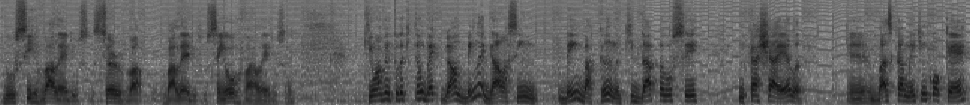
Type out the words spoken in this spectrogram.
do Sir Valérius, Sir Valérius, o Senhor Valérius, né? Que é uma aventura que tem um background bem legal, assim, bem bacana, que dá para você encaixar ela é, basicamente em qualquer,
